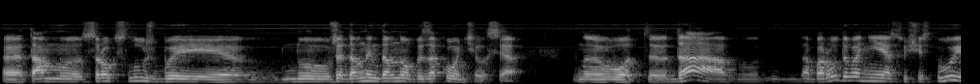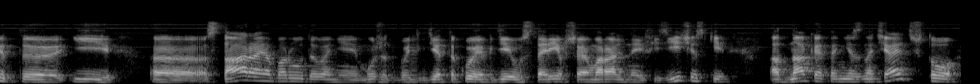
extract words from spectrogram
там срок службы ну, уже давным-давно бы закончился. Вот. Да, оборудование существует и старое оборудование, может быть, где такое, где устаревшее морально и физически. Однако это не означает, что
